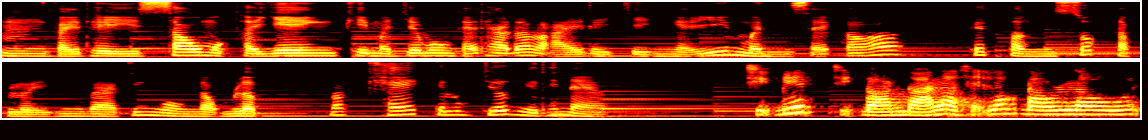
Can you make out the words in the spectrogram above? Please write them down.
Uhm, vậy thì sau một thời gian khi mà chơi môn thể thao đó lại thì chị nghĩ mình sẽ có cái tần suất tập luyện và cái nguồn động lực nó khác cái lúc trước như thế nào? Chị biết chị đoán đoán là sẽ lockdown lâu ấy.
